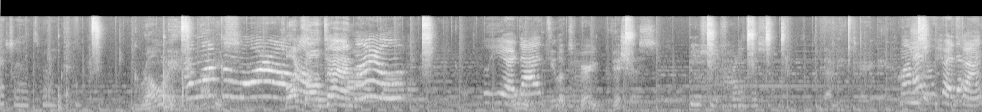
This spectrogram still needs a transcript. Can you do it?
actually looks really cool. Ronan. I want Nice. Gamora. Collect all 10. Smile. Here, Dad. Ooh, he looks very vicious. You shoot. What is this? That means very dangerous. Mommy, here, Dad.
